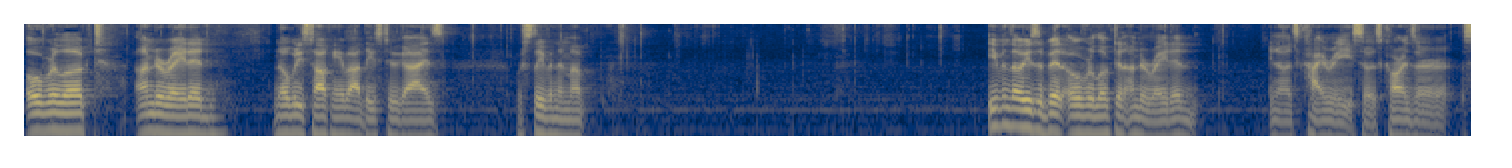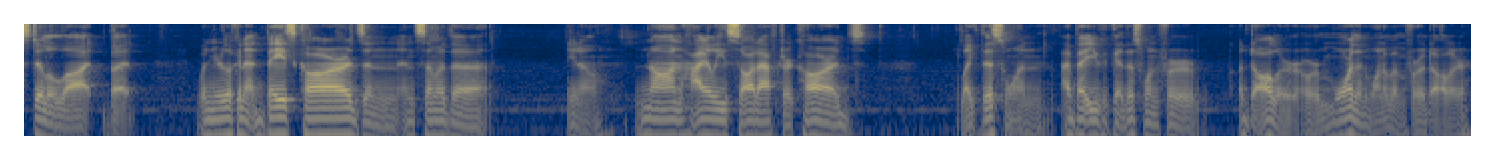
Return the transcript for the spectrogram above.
overlooked, underrated. Nobody's talking about these two guys. We're sleeving him up even though he's a bit overlooked and underrated, you know, it's Kyrie, so his cards are still a lot. But when you're looking at base cards and, and some of the, you know, non highly sought after cards, like this one, I bet you could get this one for a dollar or more than one of them for a dollar.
